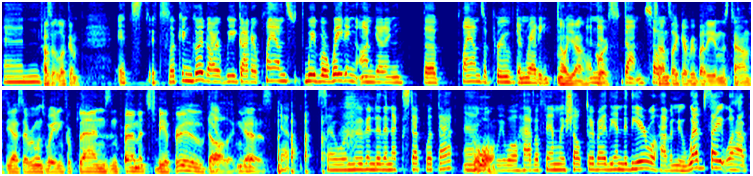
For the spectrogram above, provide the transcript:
and How's it looking? it's it's looking good. Our we got our plans. We were waiting on getting the plans approved and ready. Oh yeah, of and course. that's done. So Sounds like everybody in this town. Yes, everyone's waiting for plans and permits to be approved, darling. Yes. Yep. So we're moving to the next step with that, and Cool. we will have a family shelter by the end of the year. We'll have a new website. We'll have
